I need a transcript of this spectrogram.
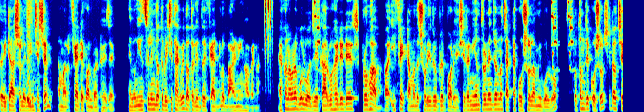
তো এটা আসলে দিন শেষে আমার ফ্যাটে কনভার্ট হয়ে যায়। এবং ইনসুলিন যত বেশি থাকবে, তত কিন্তু ফ্যাটগুলো বার্নিং হবে না। এখন আমরা বলব যে কার্বোহাইড্রেটের প্রভাব বা ইফেক্ট আমাদের শরীরের উপরে পড়ে, সেটা নিয়ন্ত্রণের জন্য চারটা কৌশল আমি বলব। প্রথম যে কৌশল, সেটা হচ্ছে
